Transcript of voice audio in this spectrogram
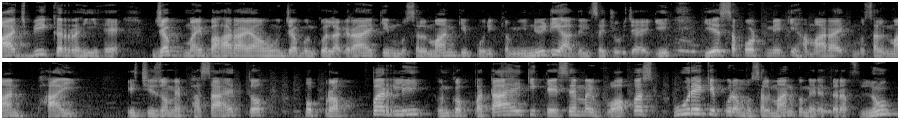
आज भी कर रही है। जब मैं बाहर आया हूँ जब उनको लग रहा है कि मुसलमान की पूरी कम्युनिटी आदिल से जुड़ जाएगी हम्म। ये सपोर्ट में कि हमारा एक मुसलमान भाई इस चीज़ों में फंसा है तो वो प्रॉपरली उनको पता है कि कैसे मैं वापस पूरे के पूरा मुसलमान को मेरे तरफ़ लूँ,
